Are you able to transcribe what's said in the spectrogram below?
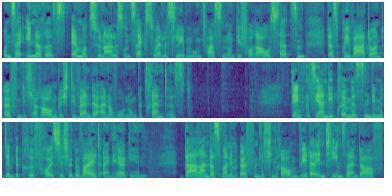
unser inneres, emotionales und sexuelles Leben umfassen und die voraussetzen, dass privater und öffentlicher Raum durch die Wände einer Wohnung getrennt ist. Denken Sie an die Prämissen, die mit dem Begriff häusliche Gewalt einhergehen. Daran, dass man im öffentlichen Raum weder intim sein darf,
